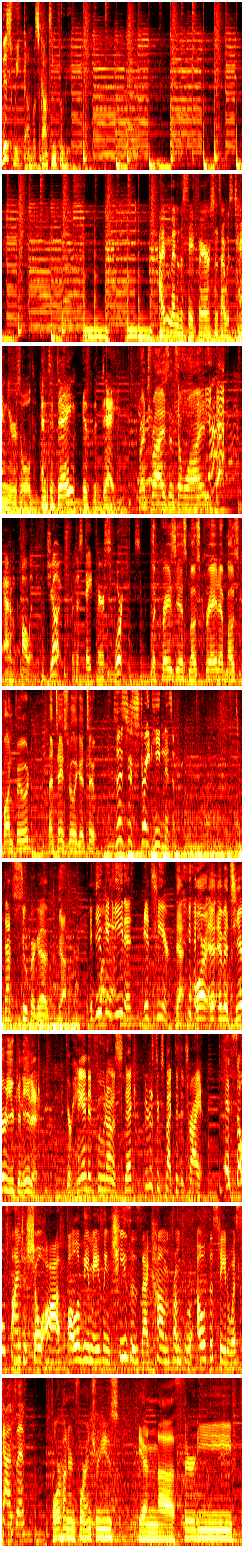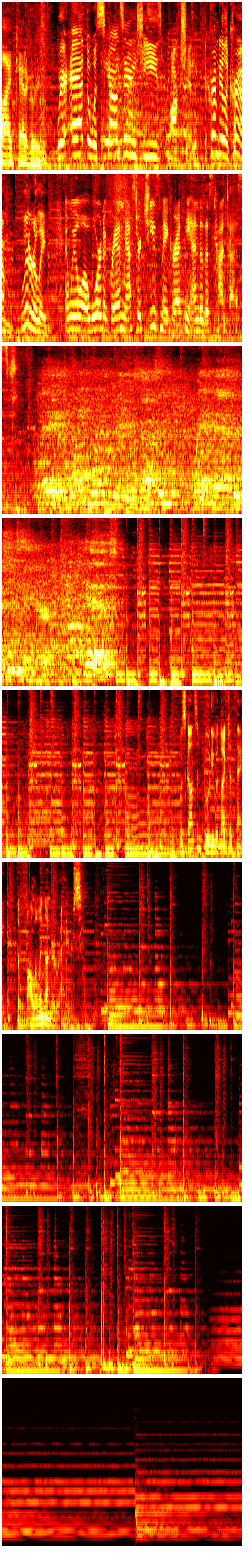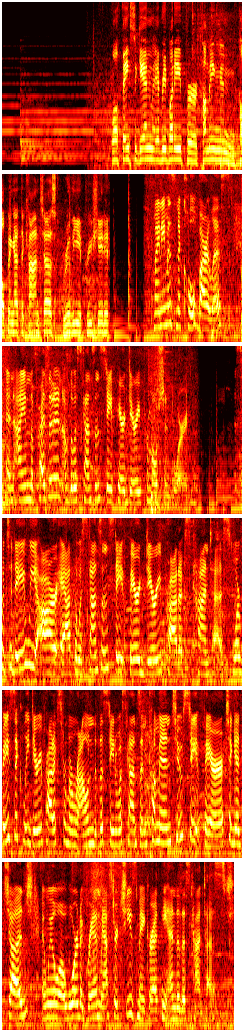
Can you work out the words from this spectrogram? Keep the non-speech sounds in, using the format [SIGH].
This week on Wisconsin Foodie. I haven't been to the state fair since I was 10 years old, and today is the day. French fries and some wine. yeah. Adam Pawlak, judge for the state fair Sporkies. The craziest, most creative, most fun food that tastes really good too. So this is just straight hedonism. That's super good. Yeah. If you can eat it, it's here. Yeah. or if it's here, you can eat it. You're handed food on a stick, you're just expected to try it. It's so fun to show off all of the amazing cheeses that come from throughout the state of Wisconsin. 404 entries in uh, 35 categories. We're at the Wisconsin Cheese Auction. The creme de la creme, literally. And we will award a Grandmaster Cheesemaker at the end of this contest. Okay, the 2023 Wisconsin Grandmaster Cheesemaker is Wisconsin Foodie would like to thank the following underwriters. Well, thanks again, everybody, for coming and helping at the contest. Really appreciate it. My name is Nicole Barlass, and I am the president of the Wisconsin State Fair Dairy Promotion Board. So today we are at the Wisconsin State Fair Dairy Products Contest, where basically dairy products from around the state of Wisconsin come in to State Fair to get judged, and we will award a Grandmaster Cheesemaker at the end of this contest.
